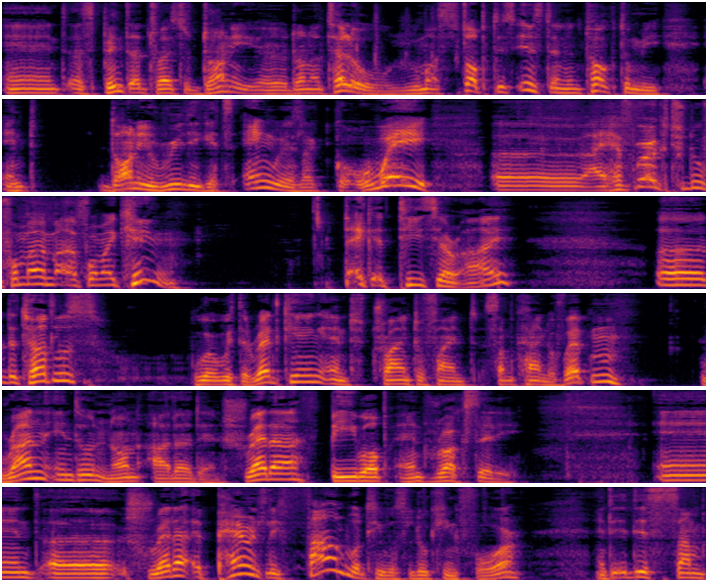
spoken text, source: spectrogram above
And Splinter tries to Donnie, uh, Donatello, you must stop this instant and talk to me. And Donnie really gets angry. He's like, go away. Uh, I have work to do for my, for my king. Back at TCRI, uh, the turtles, who are with the Rat King and trying to find some kind of weapon, run into none other than Shredder, Bebop, and Rocksteady. And uh, Shredder apparently found what he was looking for and it is some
